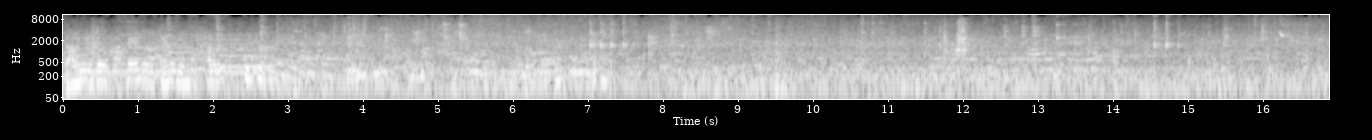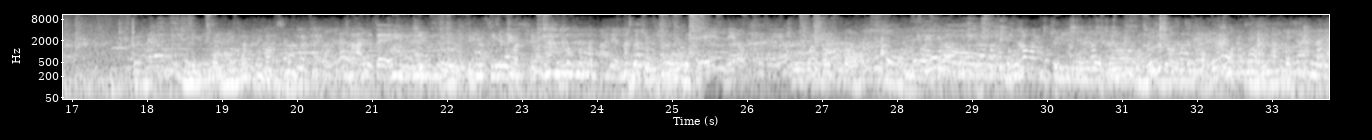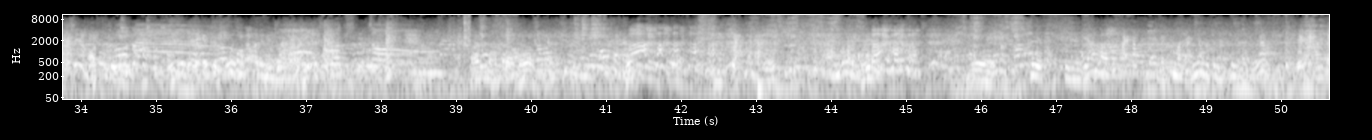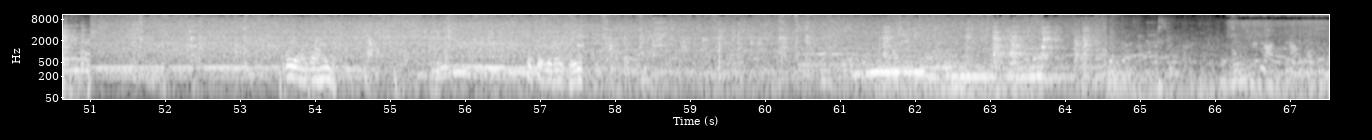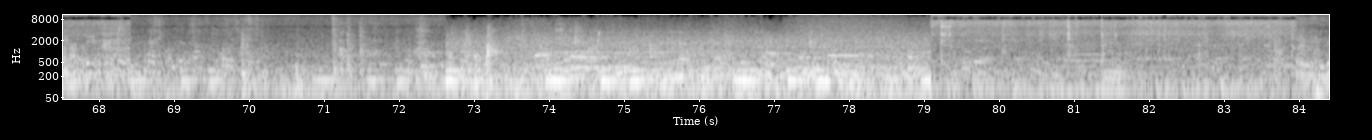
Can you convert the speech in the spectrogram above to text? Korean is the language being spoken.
나는 그 카페에서 계속 하루 일주일 아, 네. 개인 일 없으세요? 진짜. 딸이 나더라도 뭐 갖고 있는 게 빨갛게 매콤한 양념을 좀 입힌 거고요. 소에 안 가면 꽃자리를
